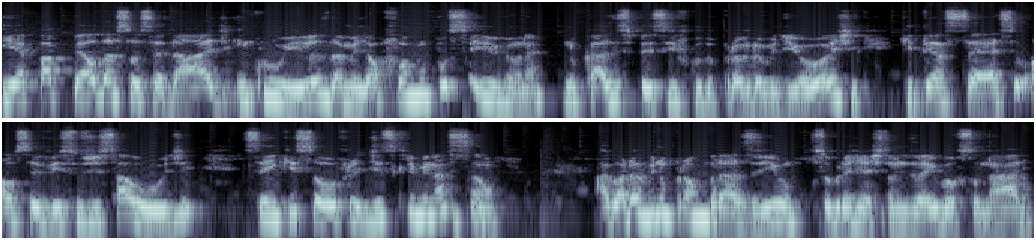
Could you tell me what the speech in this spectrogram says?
e é papel da sociedade incluí-las da melhor forma possível, né? No caso específico do programa de hoje, que tem acesso aos serviços de saúde sem que sofra discriminação. Agora, vindo para um Brasil, sobre a gestão de Jair Bolsonaro,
